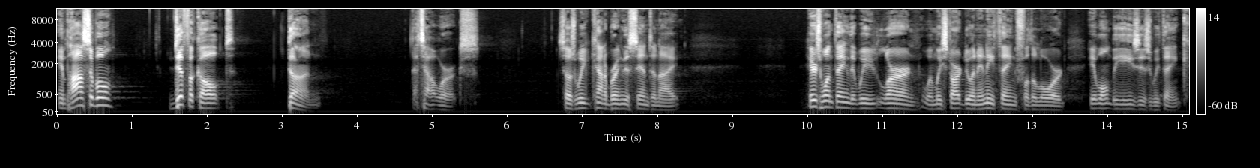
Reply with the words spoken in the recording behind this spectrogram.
Impossible, difficult, done. That's how it works. So, as we kind of bring this in tonight, here's one thing that we learn when we start doing anything for the Lord it won't be easy as we think.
